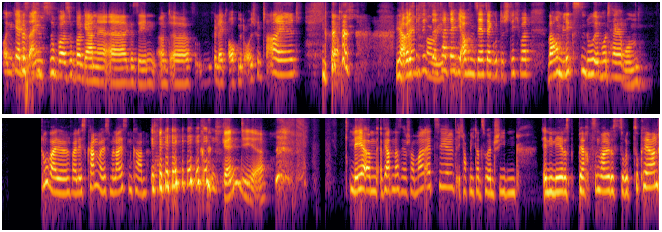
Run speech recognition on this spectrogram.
und ich hätte es eigentlich super, super gerne äh, gesehen und äh, vielleicht auch mit euch geteilt. Ja. ja aber das ist sorry. tatsächlich auch ein sehr, sehr gutes Stichwort. Warum liegst du im Hotel rum? Du, weil, weil ich es kann, weil ich es mir leisten kann. Gönn dir. Nee, ähm, wir hatten das ja schon mal erzählt. Ich habe mich dazu entschieden, in die Nähe des Perzenwaldes zurückzukehren.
